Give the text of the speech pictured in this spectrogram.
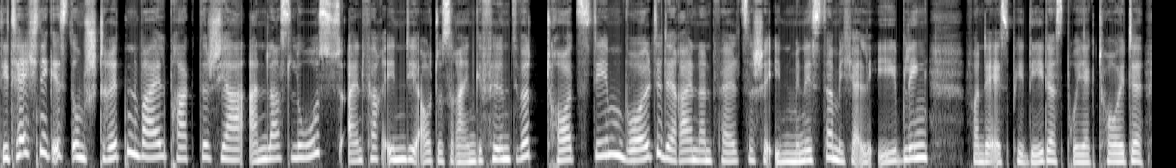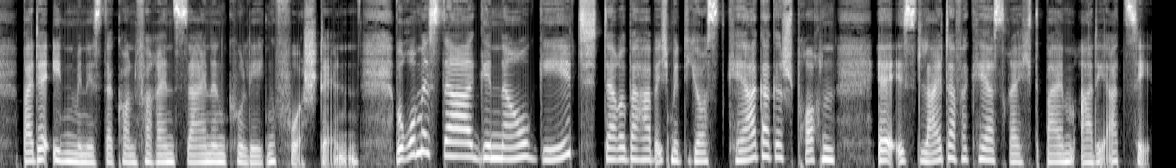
Die Technik ist umstritten, weil praktisch ja anlasslos einfach in die Autos reingefilmt wird. Trotzdem wollte der rheinland-pfälzische Innenminister Michael Ebling von der SPD das Projekt heute bei der Innenministerkonferenz seinen Kollegen vorstellen. Worum es da genau geht, darüber habe ich mit Jost Kerger gesprochen. Er ist Leiter Verkehrsrecht beim ADAC.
